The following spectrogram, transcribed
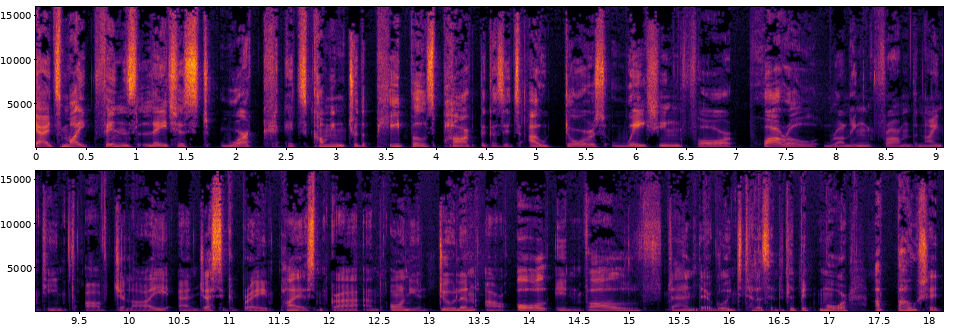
Yeah, it's Mike Finn's latest work. It's coming to the People's Park because it's outdoors, waiting for Poirot running from the 19th of July. And Jessica Bray, Pius McGrath, and Anya Doolan are all involved, and they're going to tell us a little bit more about it.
